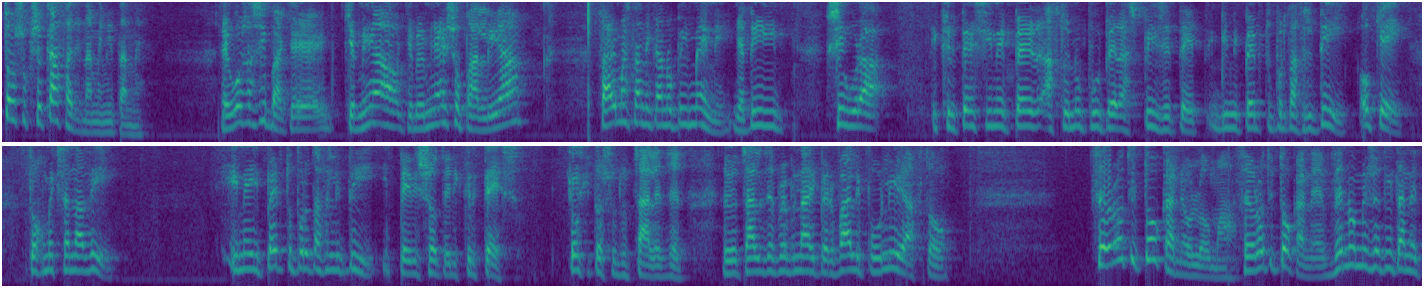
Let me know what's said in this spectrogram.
τόσο ξεκάθαρη να μην ήταν. Εγώ σας είπα και, και, μια, και με μια ισοπαλία θα ήμασταν ικανοποιημένοι. Γιατί σίγουρα οι κριτές είναι υπέρ αυτού που υπερασπίζεται, είναι υπέρ του πρωταθλητή. Οκ, το έχουμε ξαναδεί. Είναι υπέρ του πρωταθλητή οι περισσότεροι κριτές και όχι τόσο του Challenger. Δηλαδή ο Challenger πρέπει να υπερβάλλει πολύ αυτό. Θεωρώ ότι το έκανε ο Λόμα. Θεωρώ ότι το έκανε. Δεν νομίζω ότι ήταν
